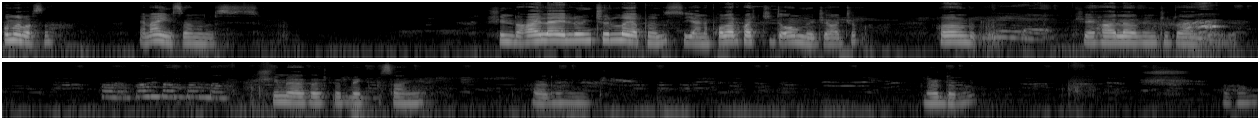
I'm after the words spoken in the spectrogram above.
Buna basın. Yani aynısı anlarız. Şimdi hala launcher'la yapınız. Yani Polar Patch'de olmuyor çok. Polar şey hala launcher daha bence. Şimdi arkadaşlar bek bir saniye. Hala launcher. Nerede bu? Bakalım.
